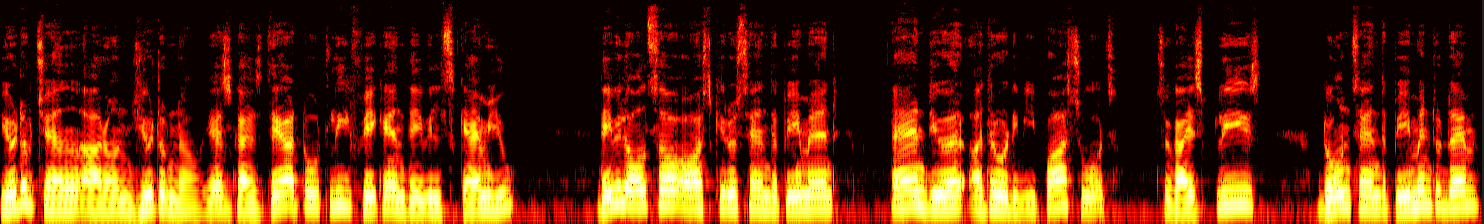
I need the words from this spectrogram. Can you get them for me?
YouTube channel are on YouTube now. Yes guys, they are totally fake and they will scam you. They will also ask you to send the payment and your other OTP passwords. So guys, please don't send the payment to them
